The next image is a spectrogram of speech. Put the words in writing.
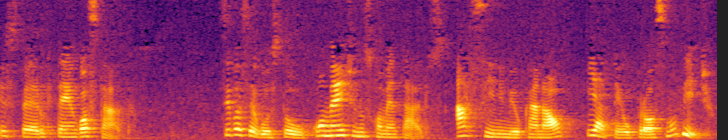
espero que tenha gostado. Se você gostou, comente nos comentários, assine meu canal e até o próximo vídeo.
